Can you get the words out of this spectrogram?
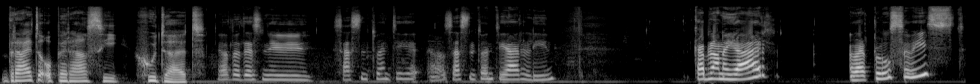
draait de operatie goed uit. Ja, dat is nu 26, 26 jaar geleden. Ik heb dan een jaar werkloos geweest.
